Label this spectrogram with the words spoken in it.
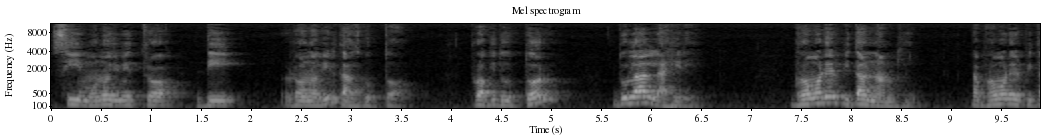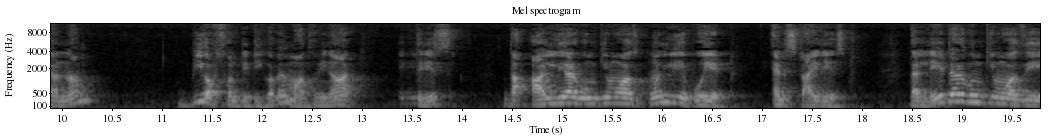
C. Manoj Mitra, D. Ranbir Dasgupta. প্রকৃত উত্তর, দুলাল লাহিরি ভ্রমণের পিতার নাম কি? না, ভ্রমণের পিতার নাম বি অপশনটি ঠিক হবে, মাধবীনাথ। একত্রিশ, the earlier Bankim was only a poet and stylist. The latter Bankim was a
